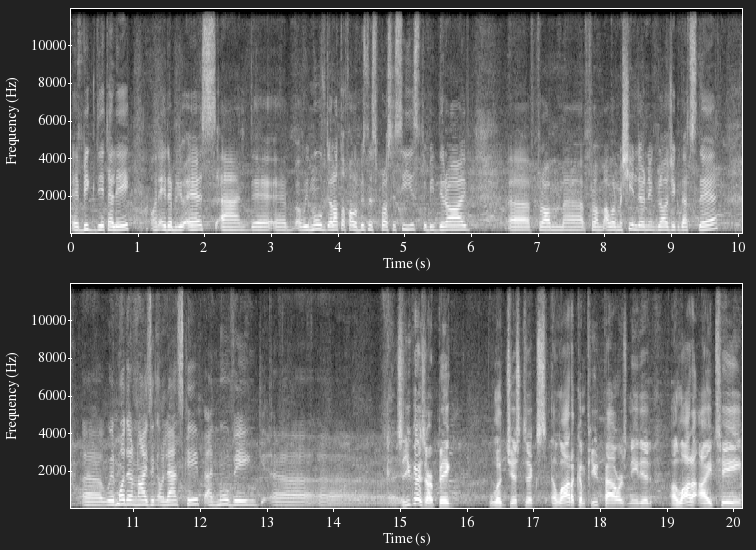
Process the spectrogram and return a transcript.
a big data lake on AWS and uh, uh, we moved a lot of our business processes to be derived from, from our machine learning logic that's there. we're modernizing our landscape and moving so you guys are big logistics, a lot of compute power is needed, a lot of IT,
